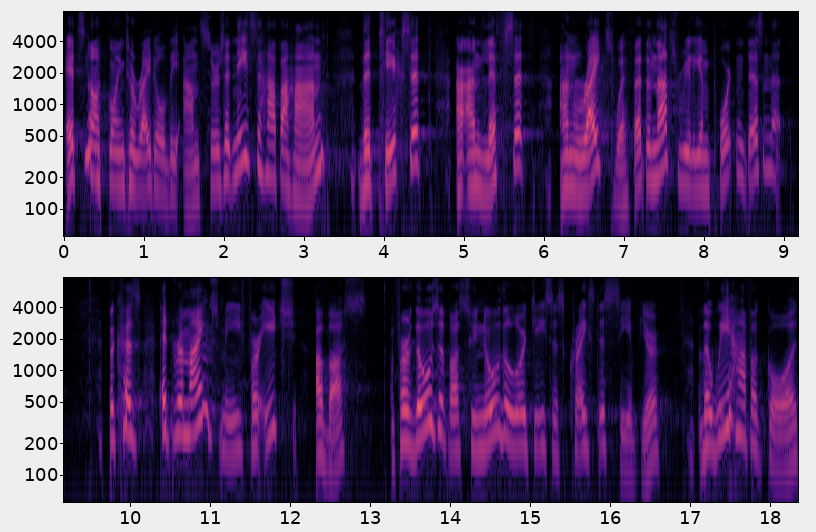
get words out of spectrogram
It's not going to write all the answers. It needs to have a hand that takes it and lifts it and writes with it. And that's really important, isn't it? Because it reminds me for each of us, for those of us who know the Lord Jesus Christ as Savior, that we have a God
